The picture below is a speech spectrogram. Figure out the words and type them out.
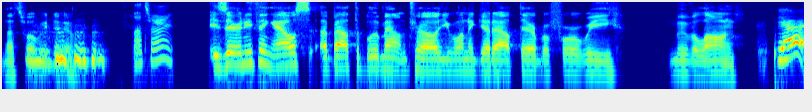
that's what we do. That's right. Is there anything else about the Blue Mountain Trail you want to get out there before we move along? yeah,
